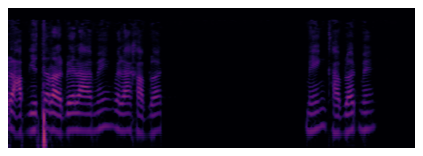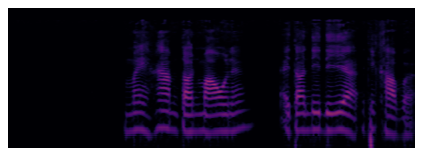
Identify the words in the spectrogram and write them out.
ปรับอยู่ตลอดเวลาไหมเวลาขับรถ เม้งขับรถไหมไม่ห้ามตอนเมานะไอตอนดีๆอะที่ขับอะ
